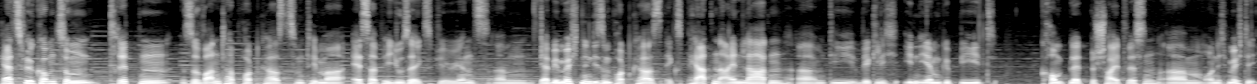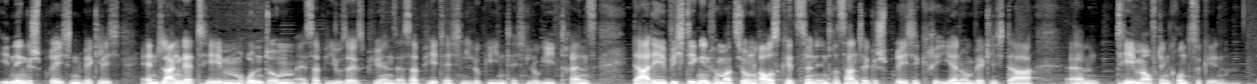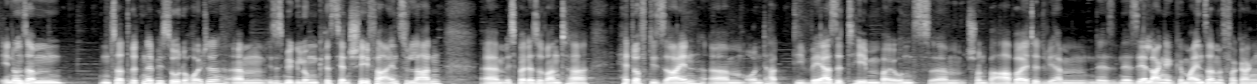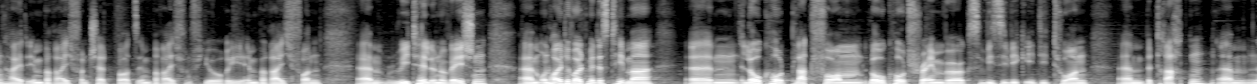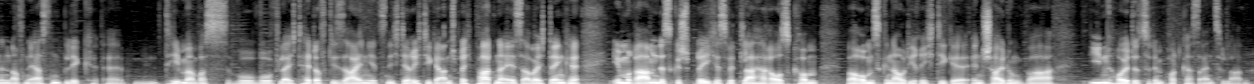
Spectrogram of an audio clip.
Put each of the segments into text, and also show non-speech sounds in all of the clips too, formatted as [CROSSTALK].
Herzlich willkommen zum dritten Sovanta Podcast zum Thema SAP User Experience. Ähm, ja, wir möchten in diesem Podcast Experten einladen, ähm, die wirklich in ihrem Gebiet komplett Bescheid wissen. Ähm, und ich möchte in den Gesprächen wirklich entlang der Themen rund um SAP User Experience, SAP-Technologien, Technologietrends, da die wichtigen Informationen rauskitzeln, interessante Gespräche kreieren, um wirklich da ähm, Themen auf den Grund zu gehen. In unserem unserer dritten Episode heute ähm, ist es mir gelungen, Christian Schäfer einzuladen. Ähm, ist bei der Sovanta Head of Design ähm, und hat diverse Themen bei uns ähm, schon bearbeitet. Wir haben eine, eine, sehr lange gemeinsame Vergangenheit im Bereich von Chatbots, im Bereich von Fiori, im Bereich von ähm, Retail Innovation. Ähm, und heute wollten wir das Thema ähm, Low-Code-Plattformen, Low-Code-Frameworks, Visivik-Editoren ähm, betrachten. Ähm, auf den ersten Blick äh, Thema, was, wo, wo vielleicht Head of Design jetzt nicht der richtige Ansprechpartner ist, aber ich denke, im Rahmen des Gesprächs wird klar herauskommen, warum es genau die richtige Entscheidung war, ihn heute zu dem Podcast einzuladen.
